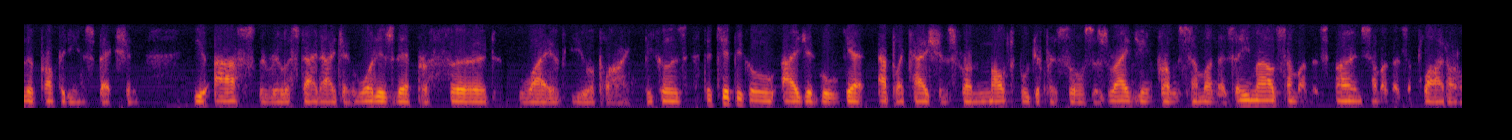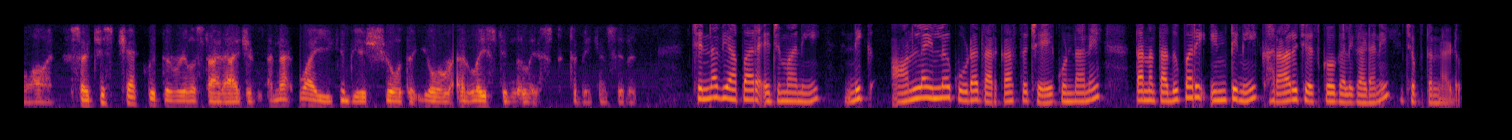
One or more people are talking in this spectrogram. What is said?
the inspection you ask the real estate agent what preferred way of you applying because the typical agent will get applications from multiple different sources, ranging from someone that's emailed, someone that's phoned, someone that's applied online. So just check with the real estate agent, and that way you can be assured that you're at least in the list to be considered. ಚಿನ್ನ ವ್ಯಾಪಾರ నిక్ ఆన్లైన్లో కూడా దరఖాస్తు చేయకుండానే తన తదుపరి ఇంటిని ఖరారు చేసుకోగలిగాడని చెబుతున్నాడు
